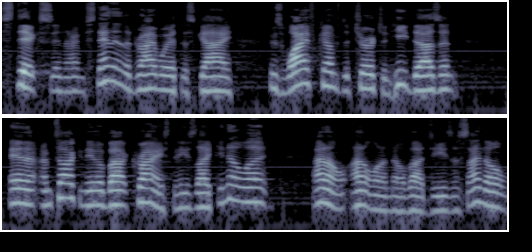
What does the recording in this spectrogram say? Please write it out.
sticks, and I'm standing in the driveway with this guy whose wife comes to church and he doesn't. And I'm talking to him about Christ, and he's like, you know what? I don't, I don't want to know about Jesus. I know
